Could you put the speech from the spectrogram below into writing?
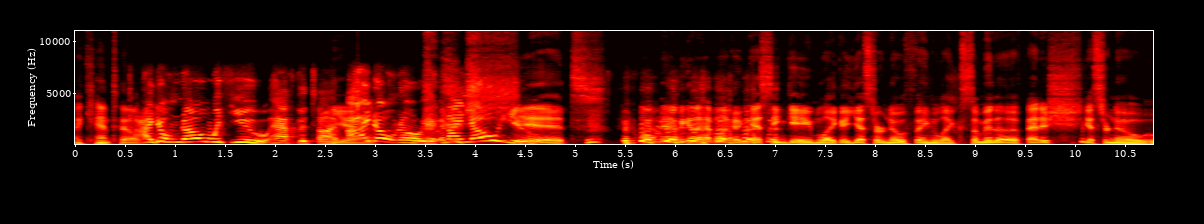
I can't tell. I don't know with you half the time. Yeah. I don't know you, and I know you. Shit. Oh man, we gotta have like a guessing game, like a yes or no thing. Like submit a fetish, yes or no.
